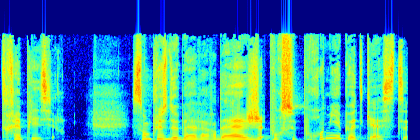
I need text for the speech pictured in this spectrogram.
très plaisir. Sans plus de bavardage, pour ce premier podcast,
